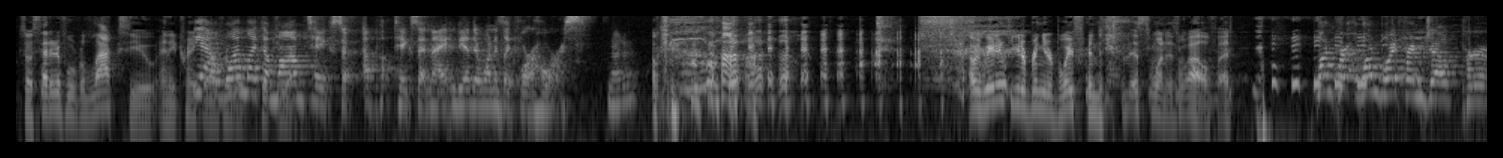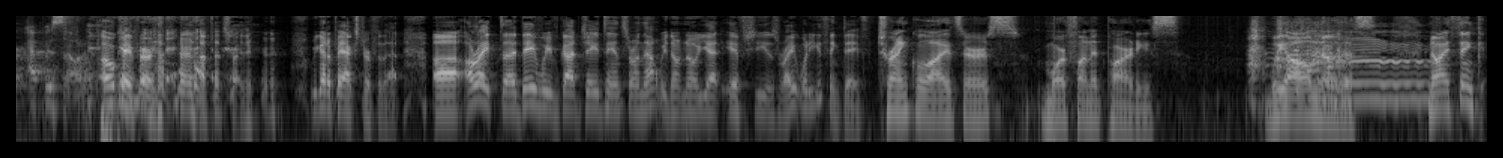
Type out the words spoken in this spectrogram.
So sedative will relax you, and a tranquilizer Yeah, one like a mom takes a, a, takes at night, and the other one is like for a horse. Know what I was waiting for you to bring your boyfriend into this one as well, but one per, one boyfriend joke per episode. okay, fair enough. Fair enough. That's right. We got to pay extra for that. Uh, all right, uh, Dave, we've got Jade's answer on that. We don't know yet if she is right. What do you think, Dave? Tranquilizers, more fun at parties. We all know this. No, I think,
